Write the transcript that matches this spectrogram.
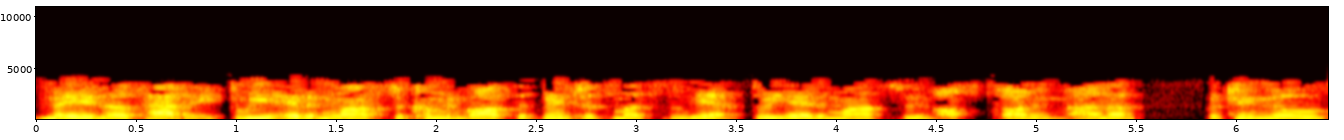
made us have a three-headed monster coming off the bench as much as we had a three-headed monster in our starting lineup between those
